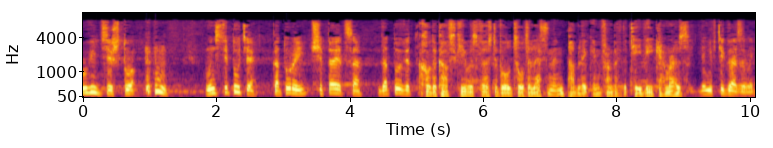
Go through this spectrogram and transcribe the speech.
Увидите, что в институте, который считается готовит Khodorkovsky was first of all taught a lesson in public in front of the TV cameras. для нефтегазовой.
